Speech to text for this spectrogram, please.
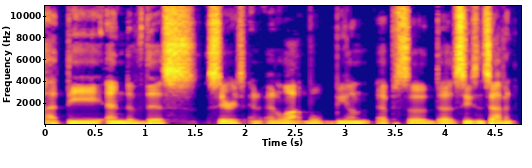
at the end of this series, and, and a lot will be on episode uh, season seven.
